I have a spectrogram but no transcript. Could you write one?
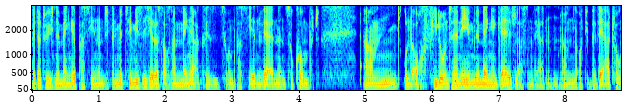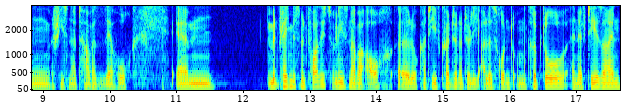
wird natürlich eine Menge passieren und ich bin mir ziemlich sicher, dass auch eine Menge Akquisitionen passieren werden in Zukunft ähm, und auch viele Unternehmen eine Menge Geld lassen werden. Ähm, auch die Bewertungen schießen da teilweise sehr hoch. Ähm, mit, vielleicht ein bisschen mit Vorsicht zu genießen, aber auch äh, lukrativ könnte natürlich alles rund um Krypto, NFT sein,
